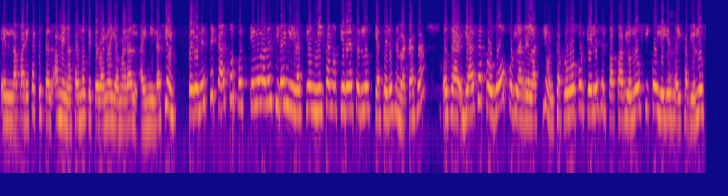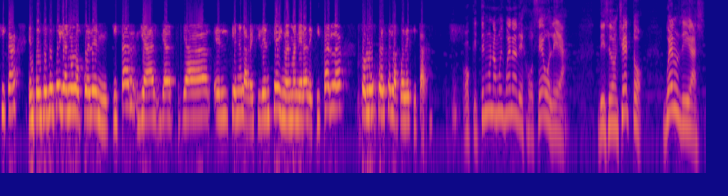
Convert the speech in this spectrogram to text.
el- la pareja te está amenazando que te van a llamar al- a, inmigración. Pero en este caso, pues, ¿qué le va a decir a inmigración? Mi hija no quiere hacer los quehaceres en la casa. O sea, ya se aprobó por la relación, se aprobó porque él es el papá biológico y ella es la hija biológica, entonces eso ya no lo pueden quitar, ya, ya, ya él tiene la residencia y no hay manera de quitarla, solo un juez se la puede quitar. Ok, tengo una muy buena de José Olea. Dice Don Cheto, buenos días.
